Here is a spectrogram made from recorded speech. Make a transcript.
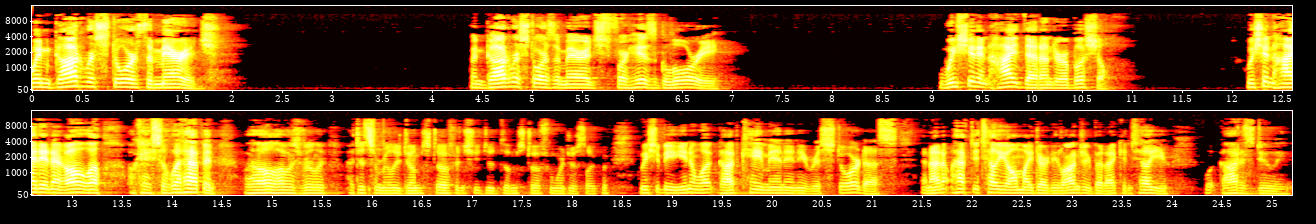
When God restores the marriage, when God restores a marriage for His glory, we shouldn't hide that under a bushel. We shouldn't hide it and, oh, well, okay, so what happened? Well, I was really, I did some really dumb stuff and she did dumb stuff and we're just like, we should be, you know what? God came in and He restored us. And I don't have to tell you all my dirty laundry, but I can tell you what God is doing.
